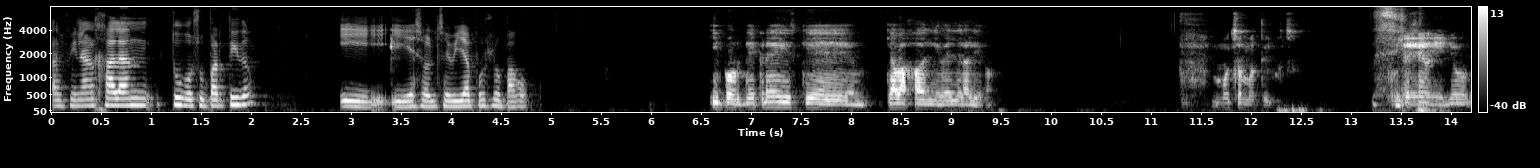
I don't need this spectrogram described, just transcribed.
al final Haaland tuvo su partido y, y eso el Sevilla pues lo pagó. ¿Y por qué creéis que, que ha bajado el nivel de la liga? Muchos motivos. Sí. Es que yo,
